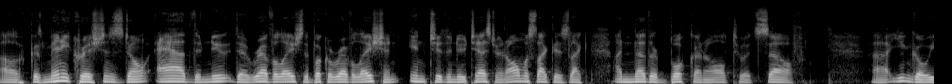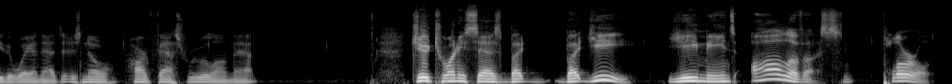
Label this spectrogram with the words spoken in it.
because uh, many Christians don't add the new the Revelation, the book of Revelation, into the New Testament, almost like there's like another book on all to itself. Uh, you can go either way on that. There's no hard fast rule on that. Jude 20 says, "But but ye, ye means all of us." Plural,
